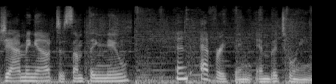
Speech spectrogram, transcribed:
jamming out to something new, and everything in between.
